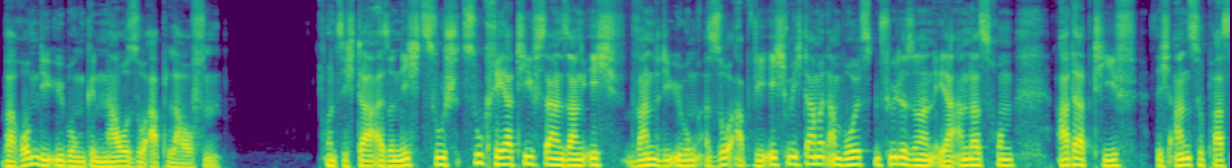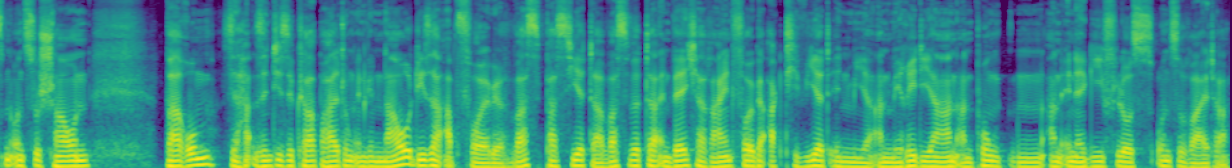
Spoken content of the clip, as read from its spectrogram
warum die Übungen genauso ablaufen. Und sich da also nicht zu, zu kreativ sein und sagen, ich wandle die Übung so ab, wie ich mich damit am wohlsten fühle, sondern eher andersrum, adaptiv sich anzupassen und zu schauen, Warum sind diese Körperhaltungen in genau dieser Abfolge? Was passiert da? Was wird da in welcher Reihenfolge aktiviert in mir? An Meridian, an Punkten, an Energiefluss und so weiter.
